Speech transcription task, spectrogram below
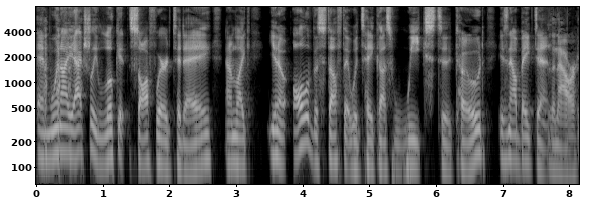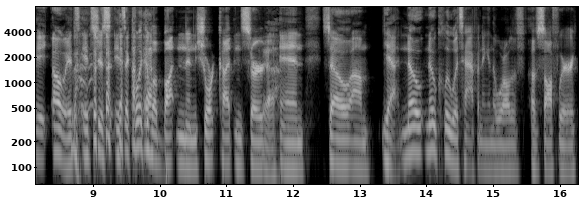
and when I actually look at software today, and I'm like, you know, all of the stuff that would take us weeks to code is now baked in. An hour. It, oh, it's it's just it's a click of a button and shortcut insert, yeah. and so um, yeah, no no clue what's happening in the world of of software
